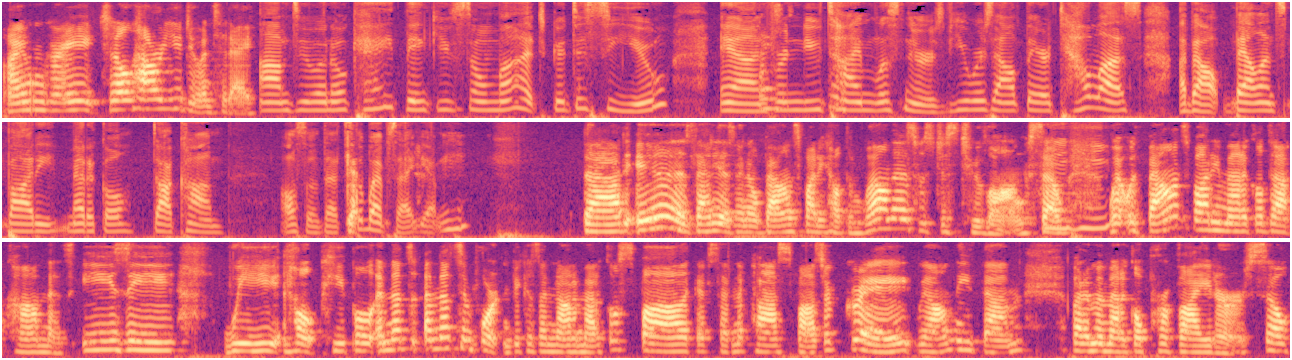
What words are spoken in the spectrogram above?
I'm great. Jill, how are you doing today? I'm doing okay. Thank you so much. Good to see you. And for new time listeners, viewers out there, tell us about balancedbodymedical.com. Also, that's yep. the website. Yeah. Mm-hmm. That is, that is. I know Balanced Body Health and Wellness was just too long. So mm-hmm. went with balancedbodymedical.com. That's easy. We help people and that's and that's important because I'm not a medical spa. Like I've said in the past, spas are great. We all need them, but I'm a medical provider. So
